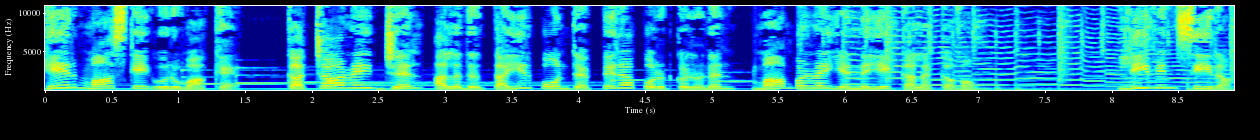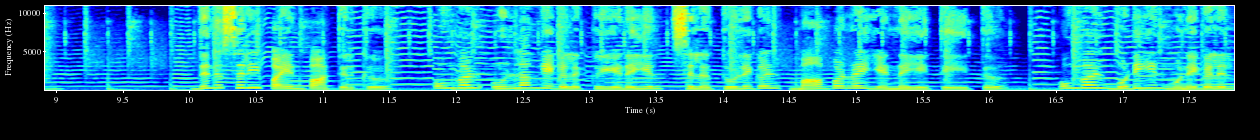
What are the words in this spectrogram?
ஹேர் மாஸ்கை உருவாக்க கற்றாழை ஜெல் அல்லது தயிர் போன்ற பிற பொருட்களுடன் மாம்பழ எண்ணெயை கலக்கவும். Leave in serum. தினசரி பயன்பாட்டிற்கு உங்கள் உள்ளங்கைகளுக்கு இடையில் சில துளிகள் மாம்பழ எண்ணெயை தேய்த்து உங்கள் முடியின் முனைகளில்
